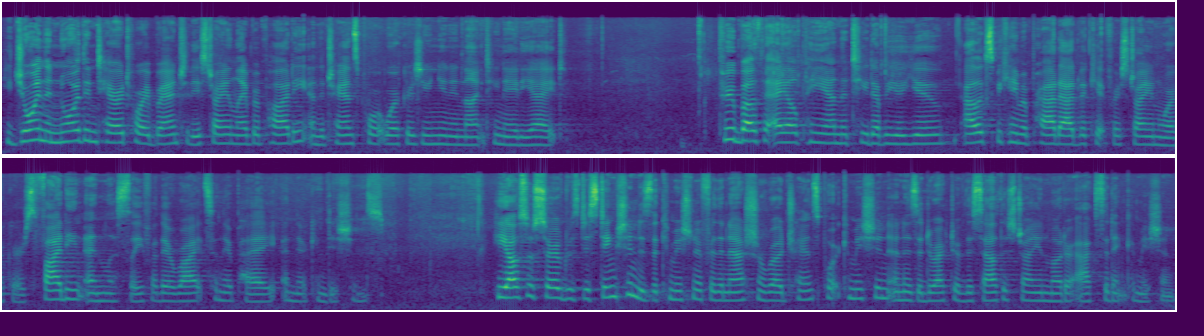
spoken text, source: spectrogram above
He joined the Northern Territory branch of the Australian Labor Party and the Transport Workers Union in 1988. Through both the ALP and the TWU, Alex became a proud advocate for Australian workers, fighting endlessly for their rights and their pay and their conditions. He also served with distinction as the Commissioner for the National Road Transport Commission and as a Director of the South Australian Motor Accident Commission.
